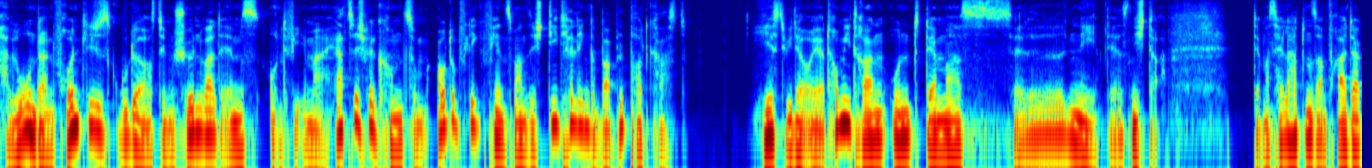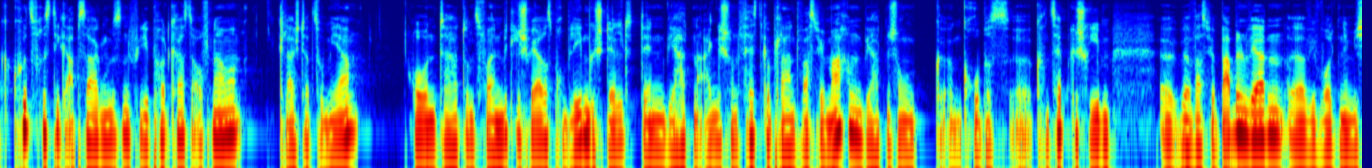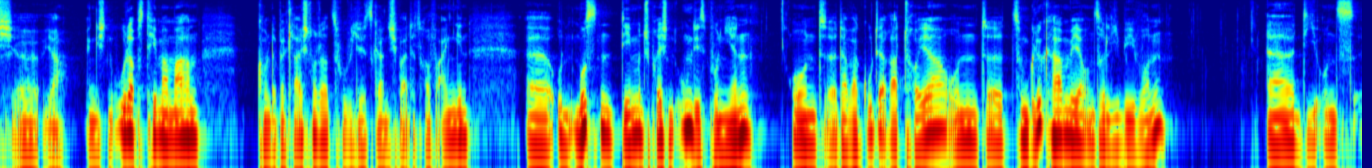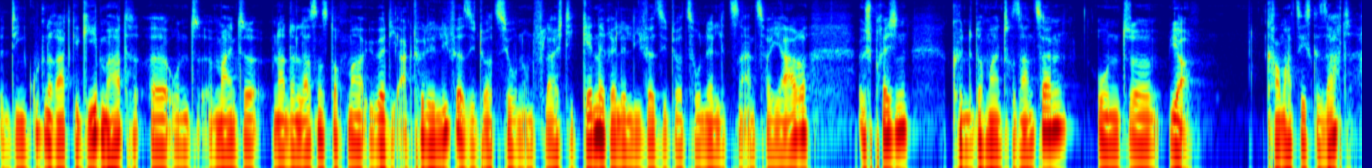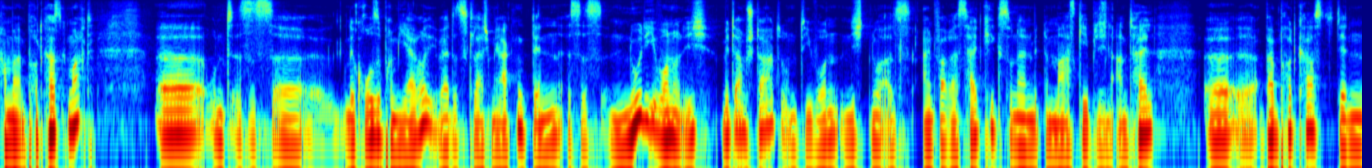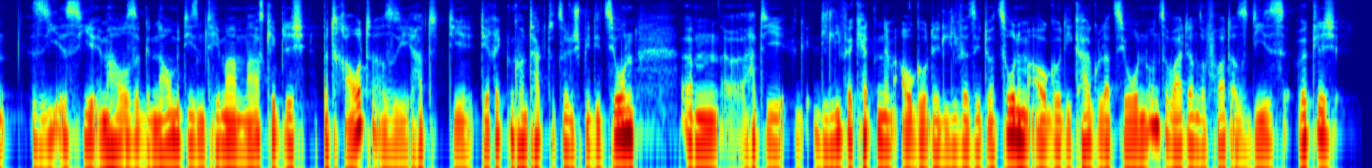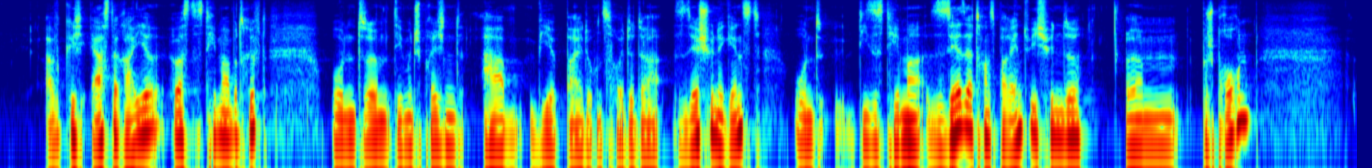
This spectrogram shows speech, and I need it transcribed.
Hallo und ein freundliches Gute aus dem Schönwald Ems und wie immer herzlich willkommen zum Autopflege24 Detailing Gebubble Podcast. Hier ist wieder euer Tommy dran und der Marcel, nee, der ist nicht da. Der Marcel hat uns am Freitag kurzfristig absagen müssen für die Podcastaufnahme, gleich dazu mehr und hat uns vor ein mittelschweres Problem gestellt, denn wir hatten eigentlich schon fest geplant, was wir machen. Wir hatten schon ein grobes äh, Konzept geschrieben, äh, über was wir babbeln werden. Äh, wir wollten nämlich ja eigentlich ein Urlaubsthema machen kommt aber gleich noch dazu, will ich jetzt gar nicht weiter drauf eingehen, äh, und mussten dementsprechend umdisponieren. Und äh, da war guter Rat teuer und äh, zum Glück haben wir ja unsere liebe Yvonne, äh, die uns den guten Rat gegeben hat äh, und meinte, na dann lass uns doch mal über die aktuelle Liefersituation und vielleicht die generelle Liefersituation der letzten ein, zwei Jahre äh, sprechen. Könnte doch mal interessant sein. Und ja, kaum hat sie es gesagt, haben wir einen Podcast gemacht. Äh, und es ist äh, eine große Premiere, ihr werdet es gleich merken, denn es ist nur die Yvonne und ich mit am Start und die Yvonne nicht nur als einfacher Sidekick, sondern mit einem maßgeblichen Anteil äh, beim Podcast, denn sie ist hier im Hause genau mit diesem Thema maßgeblich betraut. Also sie hat die direkten Kontakte zu den Speditionen, ähm, hat die, die Lieferketten im Auge oder die Liefersituation im Auge, die Kalkulationen und so weiter und so fort. Also die ist wirklich, wirklich erste Reihe, was das Thema betrifft. Und ähm, dementsprechend haben wir beide uns heute da sehr schön ergänzt und dieses Thema sehr, sehr transparent, wie ich finde, ähm, besprochen.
